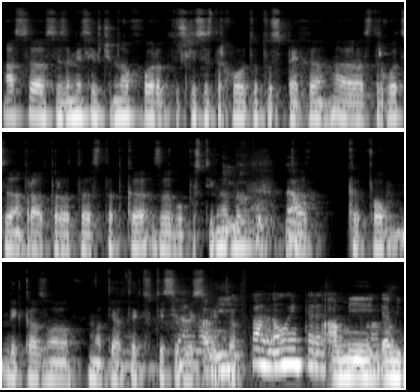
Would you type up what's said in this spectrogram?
Аз а, се замислих, че много хора, като че ли се страхуват от успеха, страхуват се да направят първата стъпка, за да го постигнат. Да. Какво би казал на тях, тъй като ти си го Ами, изпита? Това е много интересно. Ами, ами,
